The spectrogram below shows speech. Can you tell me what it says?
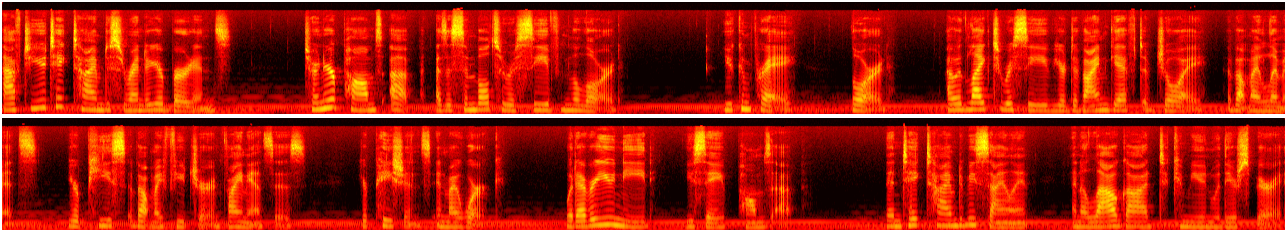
After you take time to surrender your burdens, turn your palms up as a symbol to receive from the Lord. You can pray, Lord, I would like to receive your divine gift of joy about my limits, your peace about my future and finances, your patience in my work. Whatever you need, you say palms up. Then take time to be silent and allow God to commune with your spirit.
